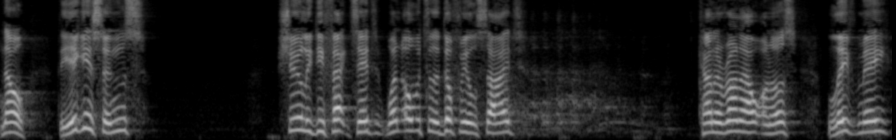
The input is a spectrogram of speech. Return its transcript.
Now, the Higginsons surely defected, went over to the Duffield side, kind of ran out on us. leave me.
